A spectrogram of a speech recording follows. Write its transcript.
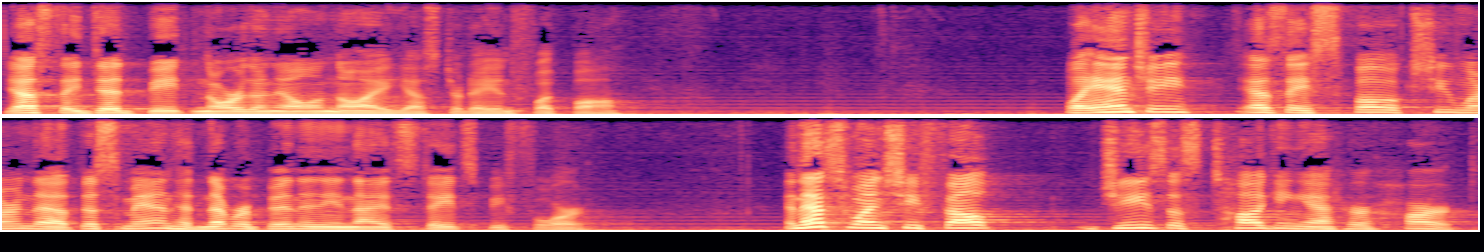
Yes, they did beat Northern Illinois yesterday in football. Well, Angie, as they spoke, she learned that this man had never been in the United States before. And that's when she felt Jesus tugging at her heart.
